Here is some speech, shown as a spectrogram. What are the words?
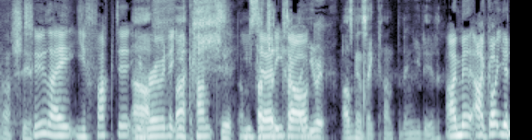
Oh shit. Too late. You fucked it. You Oh, ruined it. You cunt. Shit. I'm you such dirty a cunt. dog. You were- I was gonna say cunt, but then you did. I mean, I got you.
